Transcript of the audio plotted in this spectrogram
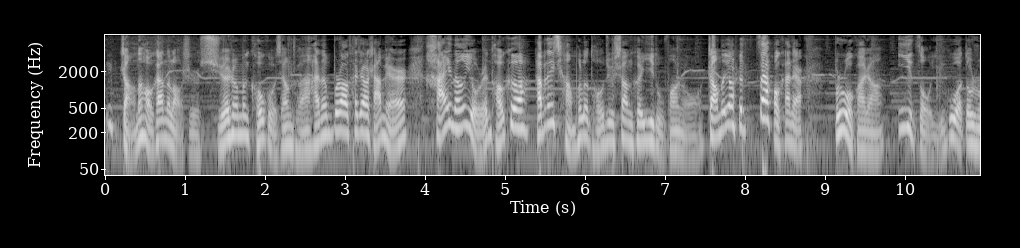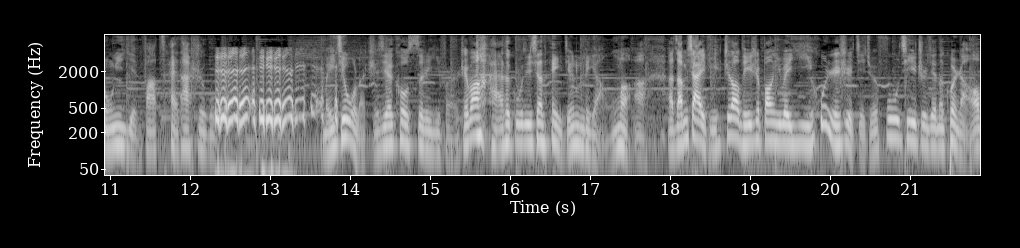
你长得好看的老师，学生们口口相传，还能不知道他叫啥名儿？还能有人逃课？还不得抢破了头去上课一睹芳容？长得要是再好看点，不是我夸张，一走一过都容易引发踩踏事故，没救了，直接扣四十一分。这帮孩子估计现在已经凉了啊啊！咱们下一题，这道题是帮一位已婚人士解决夫妻之间的困扰。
